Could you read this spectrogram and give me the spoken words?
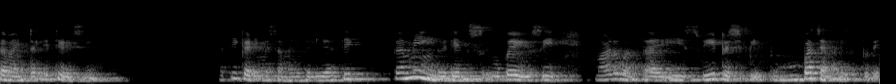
ಕಮೆಂಟಲ್ಲಿ ತಿಳಿಸಿ. ಅತಿ ಕಡಿಮೆ ಸಮಯದಲ್ಲಿ ಅತಿ ಕಮ್ಮಿ ಇಂಗ್ರೀಡಿಯೆಂಟ್ಸ್ ಉಪಯೋಗಿಸಿ ಮಾಡುವಂಥ ಈ ಸ್ವೀಟ್ ರೆಸಿಪಿ ತುಂಬ ಚೆನ್ನಾಗಿರ್ತದೆ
